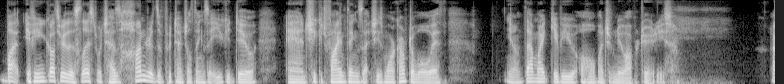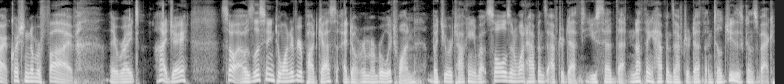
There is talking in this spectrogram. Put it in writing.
But if you go through this list, which has hundreds of potential things that you could do, and she could find things that she's more comfortable with, you know, that might give you a whole bunch of new opportunities. All right, question number five. They write, Hi, Jay. So I was listening to one of your podcasts. I don't remember which one, but you were talking about souls and what happens after death. You said that nothing happens after death until Jesus comes back.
